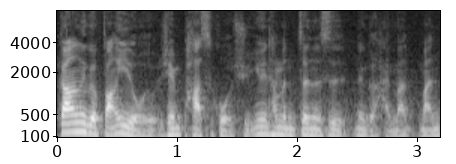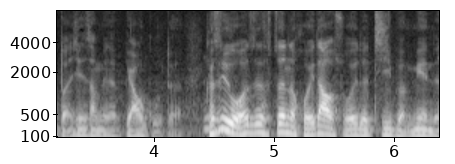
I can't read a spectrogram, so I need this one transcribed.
刚刚那个防疫我先 pass 过去，因为他们真的是那个还蛮蛮短线上面的标股的。可是如果是真的回到所谓的基本面的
